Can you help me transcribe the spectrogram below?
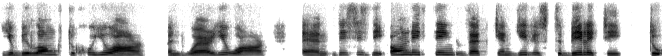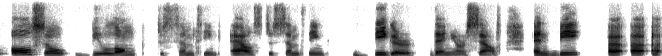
you belong to who you are and where you are. And this is the only thing that can give you stability to also belong to something else, to something bigger than yourself, and be a, a,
